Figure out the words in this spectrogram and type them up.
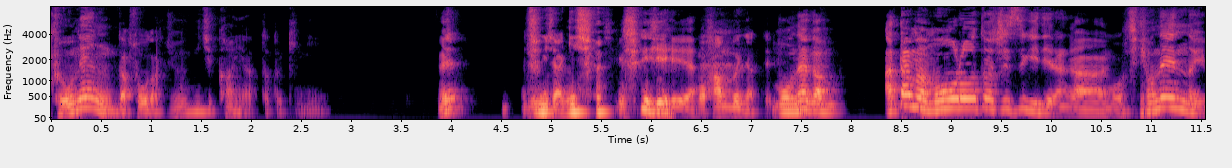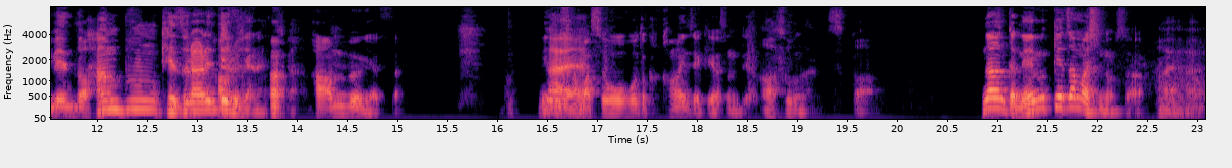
去年だ、そうだ、12時間やった時に、え？12時間、20いやいやもう半分になってる。もうなんか、頭朦朧としすぎて、なんか、もう去年のイベント半分削られてるじゃないですか。半分やってた。目を覚ます方法とか考えてた気がするんだよ。あ、そうなんですか。なんか眠気覚ましのさ、はいは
